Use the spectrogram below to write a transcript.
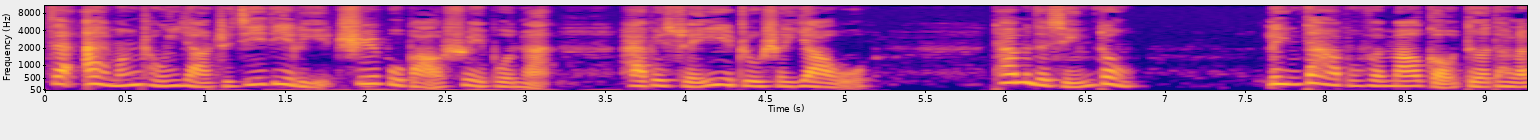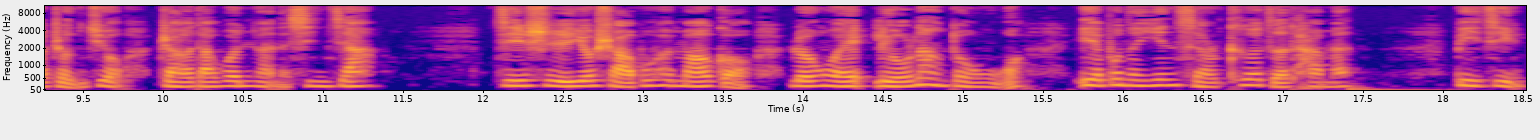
在爱萌虫养殖基地里吃不饱睡不暖，还被随意注射药物。他们的行动令大部分猫狗得到了拯救，找到温暖的新家。即使有少部分猫狗沦为流浪动物，也不能因此而苛责它们。毕竟，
